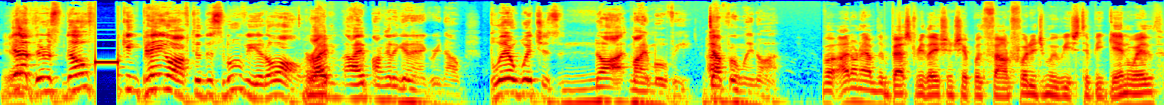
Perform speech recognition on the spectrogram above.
Yeah, there's no fucking payoff to this movie at all. Right. I'm, I'm, I'm gonna get angry now. Blair Witch is not my movie. Definitely not. But I don't have the best relationship with found footage movies to begin with.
